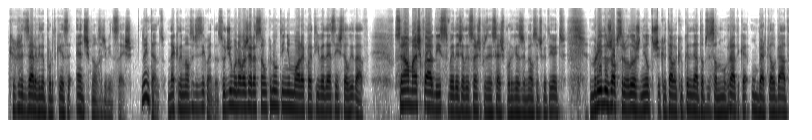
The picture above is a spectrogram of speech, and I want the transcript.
a vida portuguesa antes de 1926. No entanto, na década de 1950, surgiu uma nova geração que não tinha memória coletiva dessa instabilidade. O sinal mais claro disso veio das eleições presidenciais portuguesas de 1958. A maioria dos observadores neutros acreditava que o candidato da oposição democrática, Humberto Delgado,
